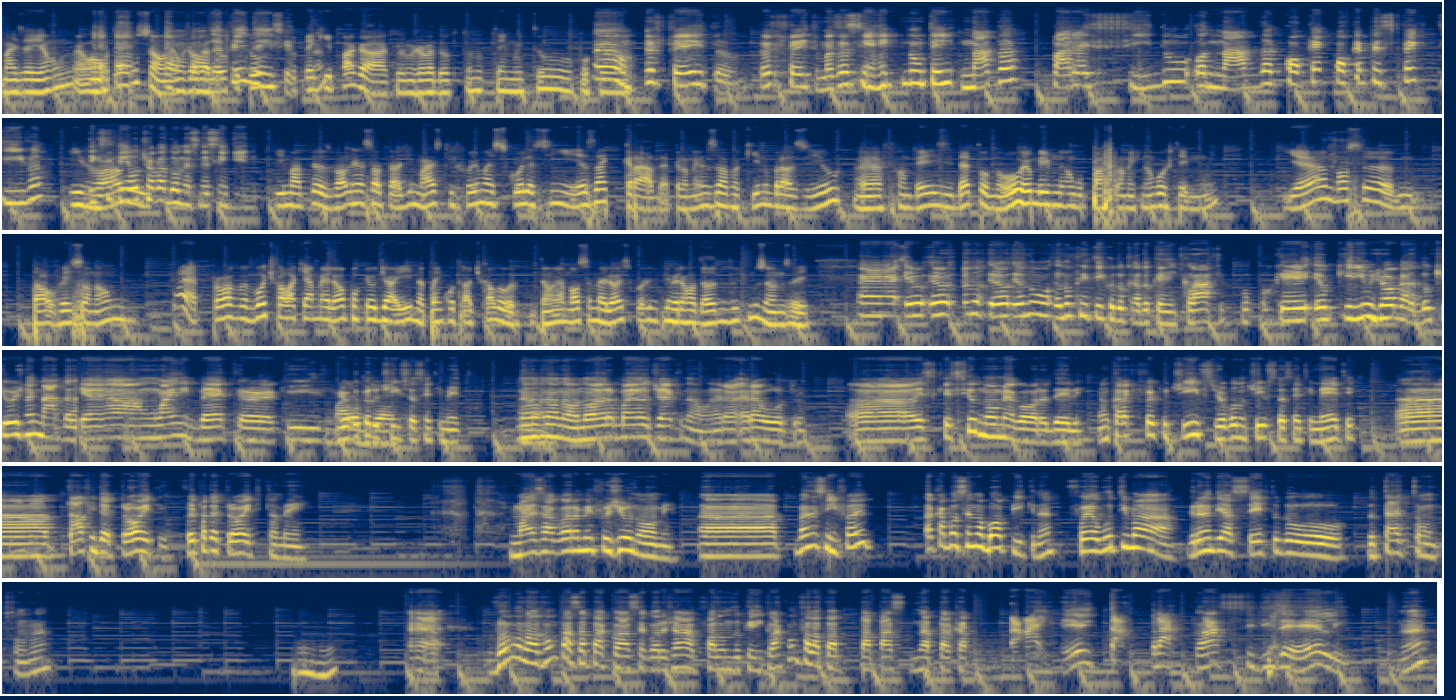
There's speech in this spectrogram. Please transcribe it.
Mas aí é, um, é uma outra É, função, né? é Um uma jogador que tu, dependência, tu tem né? que pagar, que é um jogador que tu não tem muito. Porque Não, perfeito, perfeito. Mas assim, a gente não tem nada parecido ou nada, qualquer, qualquer perspectiva e de que se vale, tem outro jogador nesse, nesse sentido. E Matheus, vale ressaltar demais que foi uma escolha assim execrada, pelo menos aqui no Brasil, é, a fanbase detonou, eu mesmo não, particularmente não gostei muito. E é a nossa, talvez só não, é, prova, vou te falar que é a melhor porque o Jair ainda tá em contrato de calor. Então é a nossa melhor escolha de primeira rodada nos últimos anos aí. É, eu, eu, eu, não- eu, não, eu não critico do, do Kenny Clark porque eu queria um jogador que hoje não é nada, que é um linebacker que jogou pelo. Chiefs recentemente. Não, não, não, não era o Miles Jack, não, era, era outro. Ah, esqueci o nome agora dele. É um cara que foi pro Chiefs, jogou no Chiefs recentemente. Ah, tava em Detroit, foi pra Detroit também. Mas agora me fugiu o nome. Ah, mas assim, foi. Acabou sendo uma boa pick, né? Foi a última grande acerto do, do Ted Thompson, né? Uhum. É, vamos lá, vamos passar para a classe agora, já falando do Kenny Clark. Vamos falar para cá- Ai, eita! Para classe de DL, né?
